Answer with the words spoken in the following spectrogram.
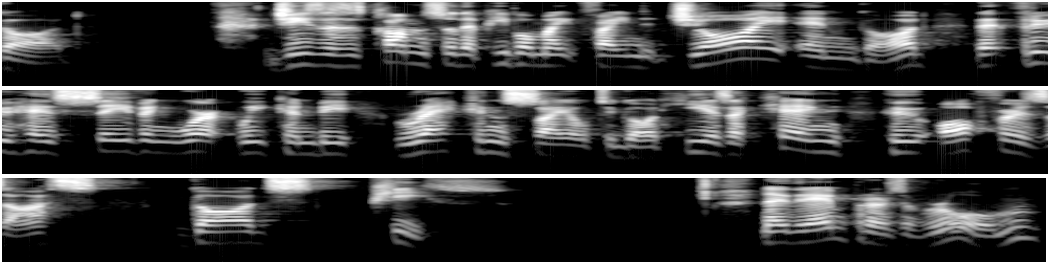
God. Jesus has come so that people might find joy in God, that through his saving work we can be reconciled to God. He is a king who offers us God's peace. Now, the emperors of Rome,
